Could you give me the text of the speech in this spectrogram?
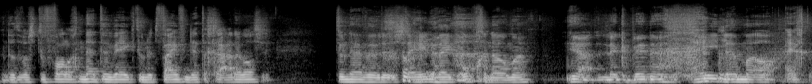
dat was toevallig net de week toen het 35 graden was. Toen hebben we dus de hele week opgenomen. Ja, lekker binnen. Helemaal, echt,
